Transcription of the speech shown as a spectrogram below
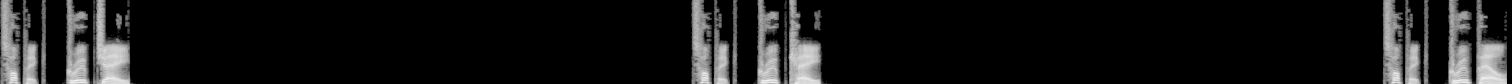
Topic: Group J. Topic: Group K. Topic. Group L.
